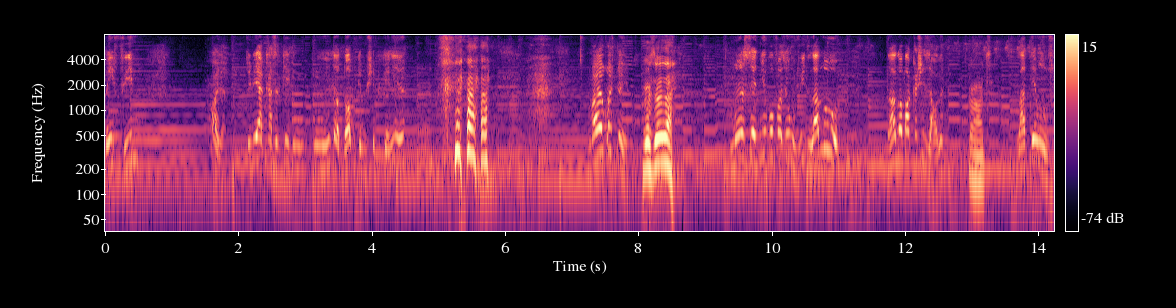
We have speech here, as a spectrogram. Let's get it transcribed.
bem firme. Olha, tirei a casa aqui com, com muita dobra, porque o bicho é pequenininho, né? Mas eu gostei. Gostou, Zé? Amanhã cedinho eu vou fazer um vídeo lá no, lá no abacaxizal, né? Pronto. Lá tem uns,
